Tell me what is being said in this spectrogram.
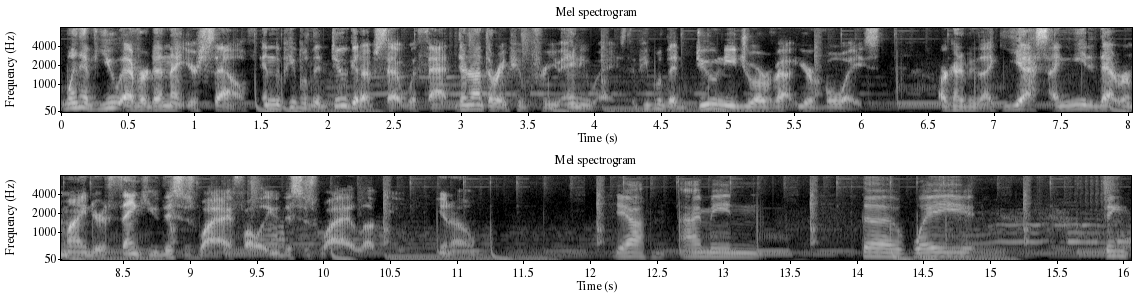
When have you ever done that yourself? And the people that do get upset with that, they're not the right people for you, anyways. The people that do need your your voice are gonna be like, yes, I needed that reminder. Thank you. This is why I follow you. This is why I love you. You know. Yeah, I mean, the way think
